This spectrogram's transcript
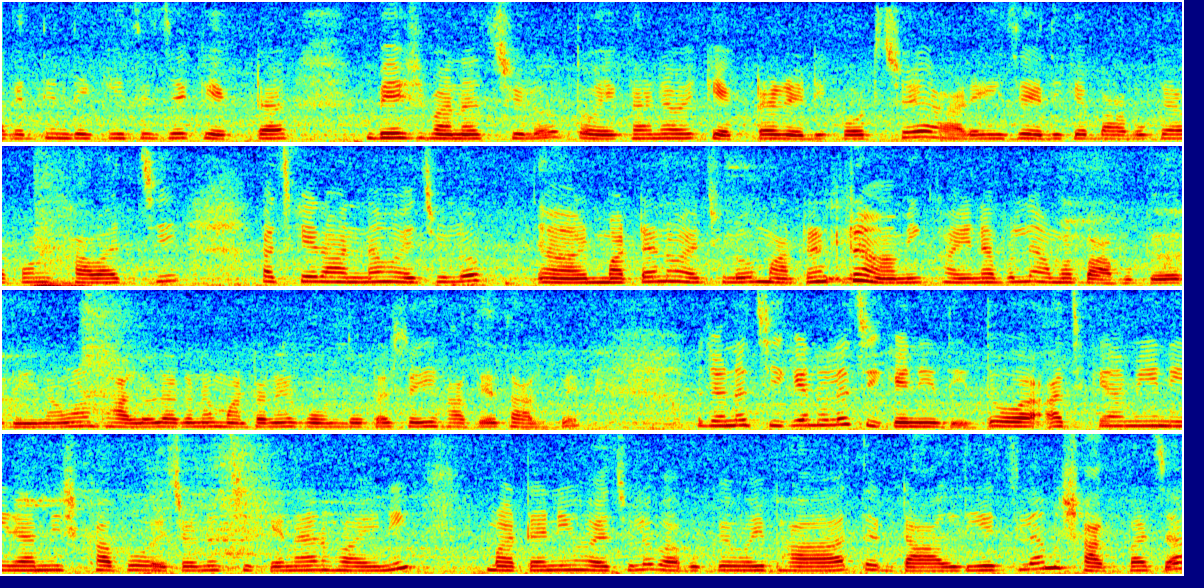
আগের দিন দেখিয়েছি যে কেকটা বেশ বানাচ্ছিল। তো এখানে ওই কেকটা রেডি করছে। আর এই যে এদিকে বাবুকে এখন খাওয়াচ্ছি। আজকে রান্না হয়েছিল, আর মাটন হয়েছিল। মাটনটা আমি খাই না বলে আমার বাবুকেও দিই না। আমার ভালো লাগে না মাটনের গন্ধটা সেই হাতে থাকবে। ওই জন্য চিকেন হলে চিকেনই দিই। তো আজকে আমি নিরামিষ খাব ওই জন্য চিকেন আর হয়নি। মাটনই হয়েছিল। বাবুকে ওই ভাত, ডাল দিয়েছিলাম, শাক ভাজা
